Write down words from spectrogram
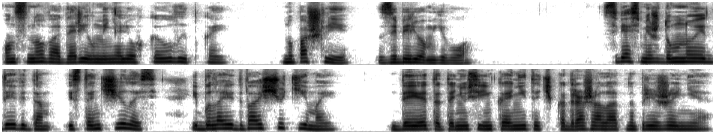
Он снова одарил меня легкой улыбкой. «Ну пошли, заберем его». Связь между мной и Дэвидом истончилась и была едва ощутимой, да и эта тонюсенькая ниточка дрожала от напряжения.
